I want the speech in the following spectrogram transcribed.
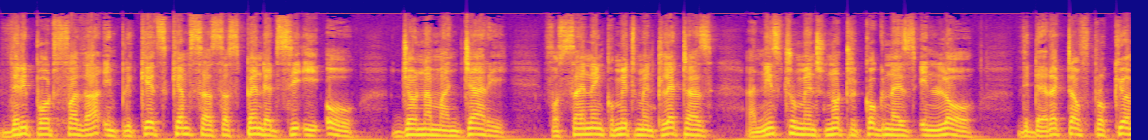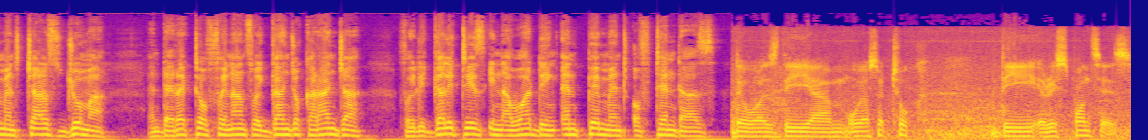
The report further implicates KEMSA's suspended CEO, Jonah Manjari, for signing commitment letters, an instrument not recognized in law, the Director of Procurement Charles Juma and Director of Finance Waiganjo Karanja for illegalities in awarding and payment of tenders. There was the, um, we also took the responses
